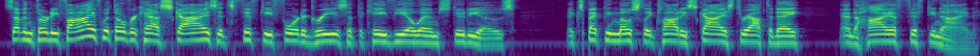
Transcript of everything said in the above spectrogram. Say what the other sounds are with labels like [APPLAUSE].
735 with overcast skies. It's 54 degrees at the KVOM studios. Expecting mostly cloudy skies throughout the day and a high of 59.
